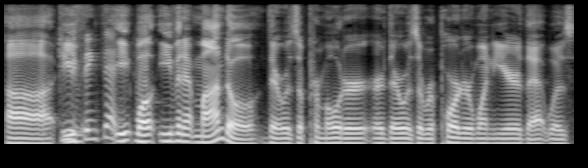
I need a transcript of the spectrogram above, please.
Uh Do you think that- e- well even at mondo there was a promoter or there was a reporter one year that was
